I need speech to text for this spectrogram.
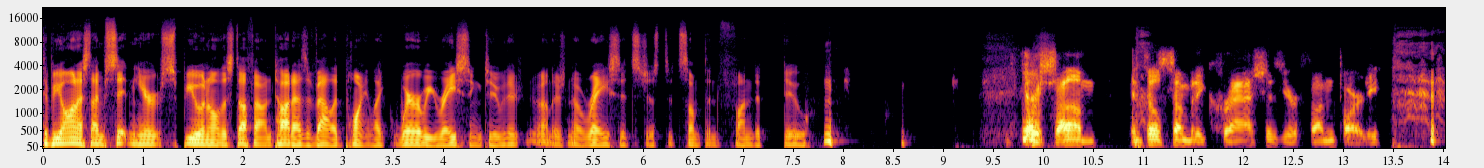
to be honest i'm sitting here spewing all this stuff out and todd has a valid point like where are we racing to there's well there's no race it's just it's something fun to do for some until somebody crashes your fun party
